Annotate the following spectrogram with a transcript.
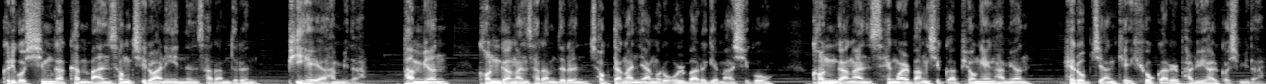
그리고 심각한 만성 질환이 있는 사람들은 피해야 합니다. 반면 건강한 사람들은 적당한 양으로 올바르게 마시고 건강한 생활 방식과 병행하면 해롭지 않게 효과를 발휘할 것입니다.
